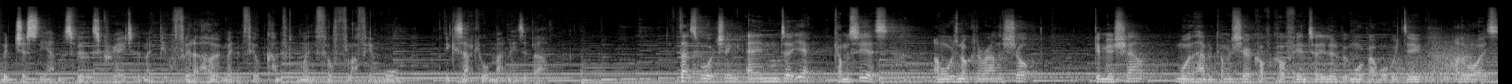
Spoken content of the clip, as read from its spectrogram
but just the atmosphere that's created that make people feel at home make them feel comfortable make them feel fluffy and warm. Exactly what Macknade's about. Thanks for watching and uh, yeah come and see us. I'm always knocking around the shop. Give me a shout more than happy to come and share a cup of coffee and tell you a little bit more about what we do otherwise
